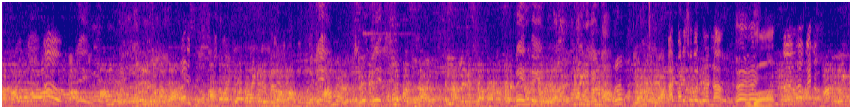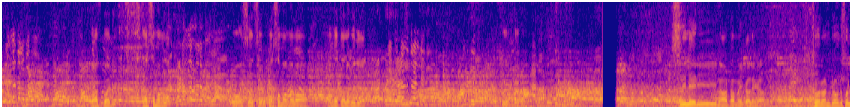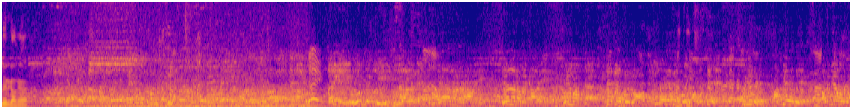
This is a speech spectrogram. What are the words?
காட்பாடி சூப்பர் புல்லட்னா இதுவா காட்பாடி கரசமங்கலம் ஓ சரி சரி கரசமங்கலம் அங்கே தளபதியா. சீலேரி நாட்டாமை காலைங்க ஸோ ரெண்டு ரவுண்டு சொல்லியிருக்காங்க.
